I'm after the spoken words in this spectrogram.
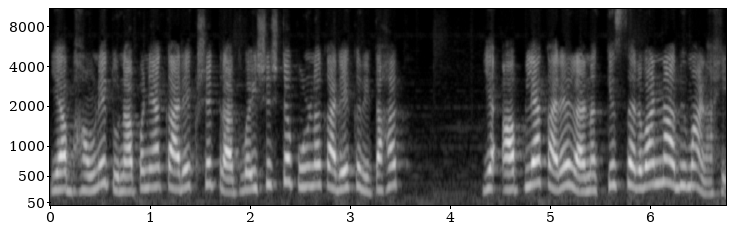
या भावनेतून आपण या कार्यक्षेत्रात वैशिष्ट्यपूर्ण कार्य करीत आहात. या आपल्या कार्याला नक्कीच सर्वांना अभिमान आहे.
